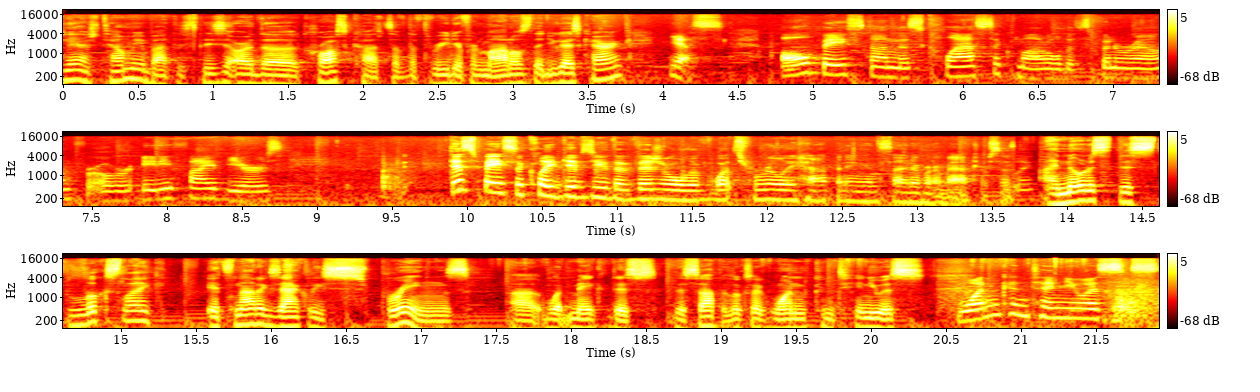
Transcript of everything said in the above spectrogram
Yes, tell me about this. These are the crosscuts of the three different models that you guys carry? Yes, all based on this classic model that's been around for over 85 years. This basically gives you the visual of what's really happening inside of our mattresses. I noticed this looks like it's not exactly springs uh, what make this this up. It looks like one continuous one continuous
